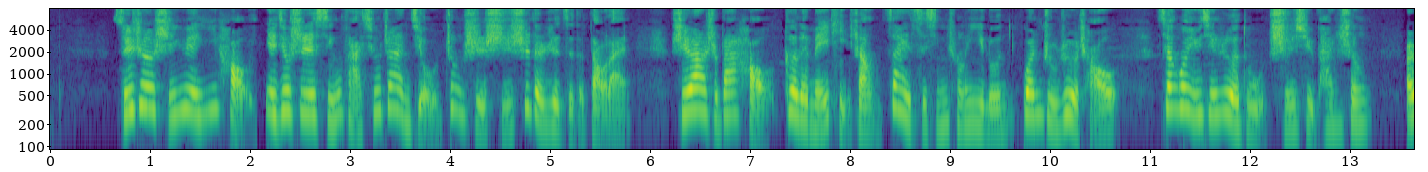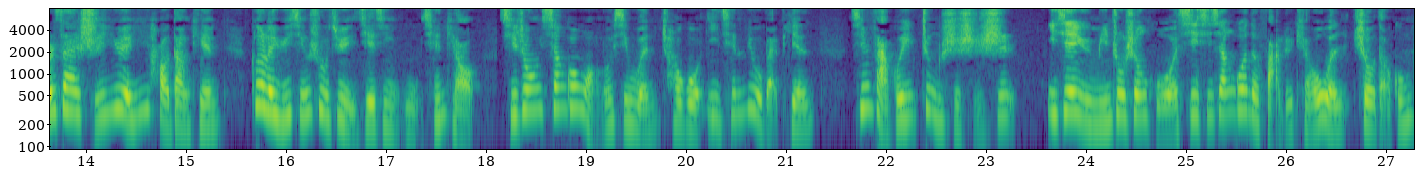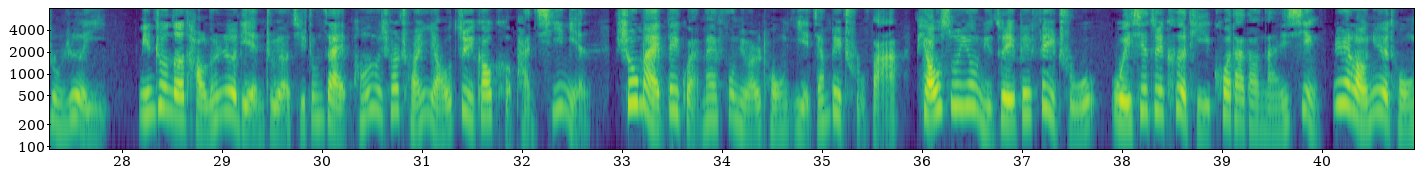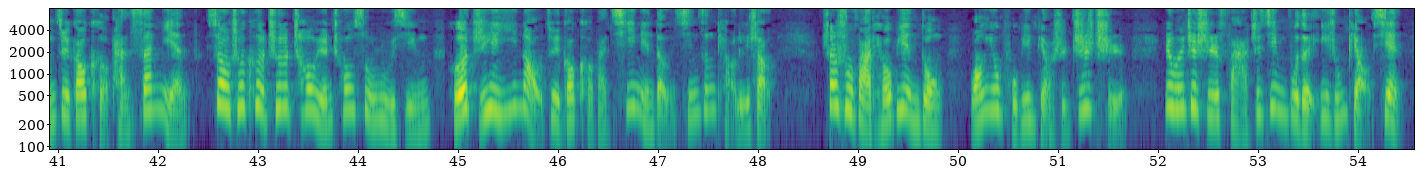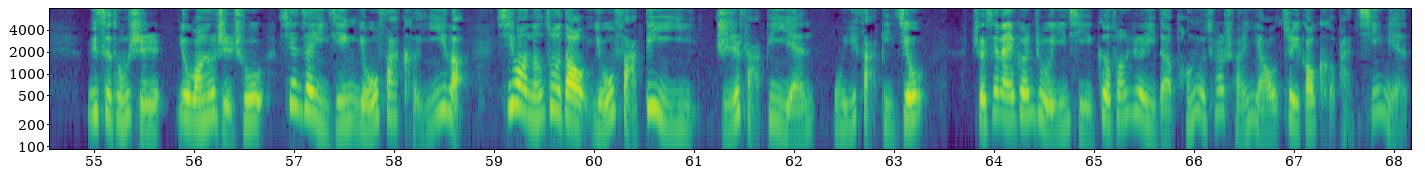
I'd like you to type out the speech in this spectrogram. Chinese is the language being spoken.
随着十一月一号，也就是刑法修正案九正式实施的日子的到来。十月二十八号，各类媒体上再次形成了一轮关注热潮，相关舆情热度持续攀升。而在十一月一号当天，各类舆情数据接近五千条，其中相关网络新闻超过一千六百篇。新法规正式实施，一些与民众生活息息相关的法律条文受到公众热议。民众的讨论热点主要集中在朋友圈传谣最高可判七年。收买被拐卖妇女儿童也将被处罚，嫖宿幼女罪被废除，猥亵罪客体扩大到男性，虐老虐童最高可判三年，校车客车超员超速入刑和职业医闹最高可判七年等新增条例上，上述法条变动，网友普遍表示支持，认为这是法治进步的一种表现。与此同时，有网友指出，现在已经有法可依了。希望能做到有法必依、执法必严、违法必究。首先来关注引起各方热议的朋友圈传谣，最高可判七年。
